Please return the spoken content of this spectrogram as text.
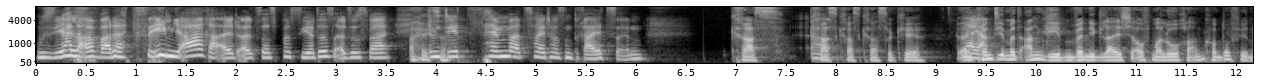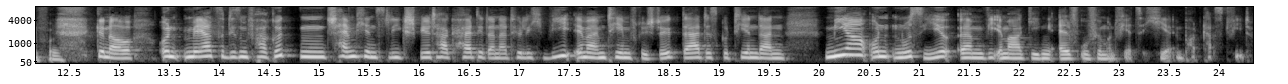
Musiala war da zehn Jahre alt, als das passiert ist. Also es war Alter. im Dezember 2013. Krass, krass, krass, krass, okay. Naja. Könnt ihr mit angeben, wenn ihr gleich auf Malocha ankommt, auf jeden Fall. Genau. Und mehr zu diesem verrückten Champions League-Spieltag hört ihr dann natürlich wie immer im Themenfrühstück. Da diskutieren dann Mia und Nussi ähm, wie immer gegen 11.45 Uhr hier im Podcast-Feed.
